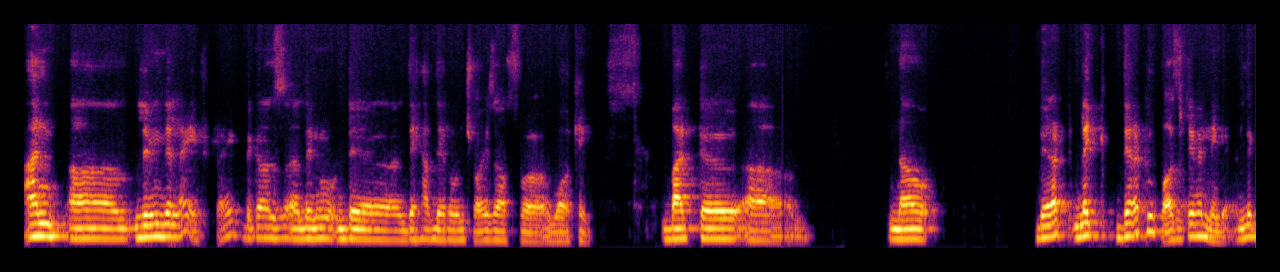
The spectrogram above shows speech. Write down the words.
and uh, living their life right? Because uh, they know they, they have their own choice of uh, working. But uh, um, now there are like there are two positive and negative like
